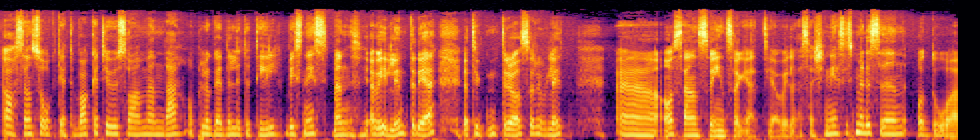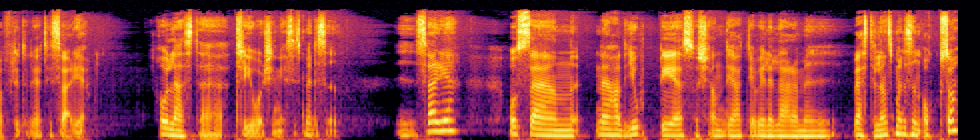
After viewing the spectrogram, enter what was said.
Ja, sen så åkte jag tillbaka till USA en vända och pluggade lite till business, men jag ville inte det. Jag tyckte inte det var så roligt. Uh, och sen så insåg jag att jag ville läsa kinesisk medicin och då flyttade jag till Sverige och läste tre år kinesisk medicin i Sverige. Och sen när jag hade gjort det så kände jag att jag ville lära mig västerländsk medicin också.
